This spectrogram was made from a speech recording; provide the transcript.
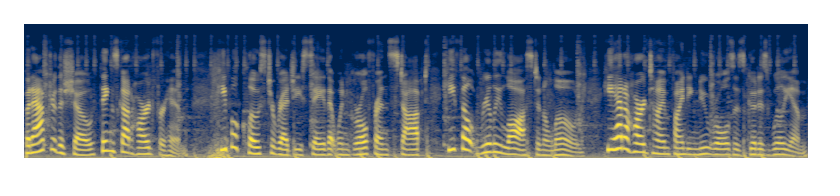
But after the show, things got hard for him. People close to Reggie say that when Girlfriends stopped, he felt really lost and alone. He had a hard time finding new roles as good as William.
